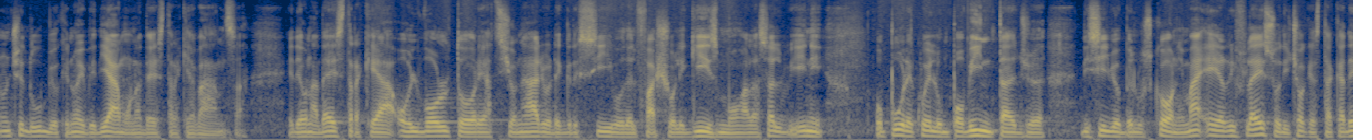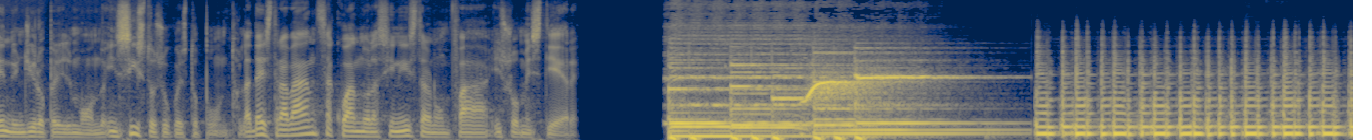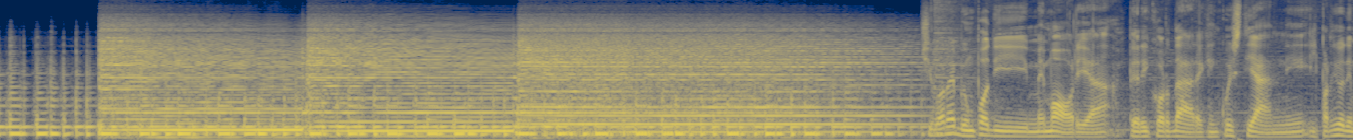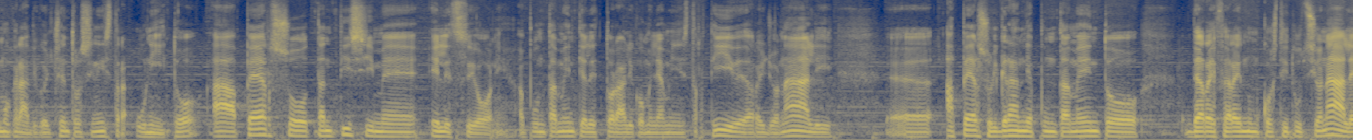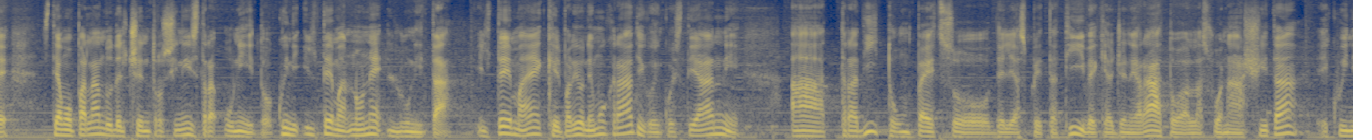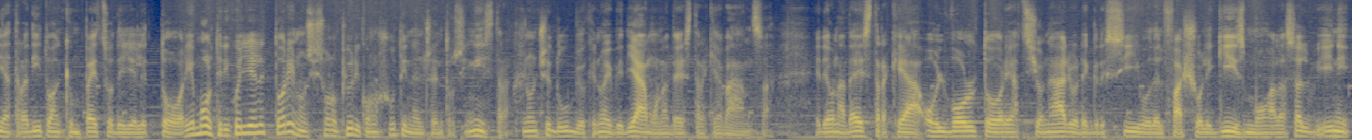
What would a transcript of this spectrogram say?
Non c'è dubbio che noi vediamo una destra che avanza ed è una destra che ha o il volto reazionario ed aggressivo del fascioleghismo alla Salvini oppure quello un po' vintage di Silvio Berlusconi, ma è il riflesso di ciò che sta accadendo in giro per il mondo. Insisto su questo punto. La destra avanza quando la sinistra non fa il suo mestiere. Vorrebbe un po' di memoria per ricordare che in questi anni il Partito Democratico, il centro-sinistra unito, ha perso tantissime elezioni, appuntamenti elettorali come le amministrative, regionali, eh, ha perso il grande appuntamento del referendum costituzionale, stiamo parlando del centro-sinistra unito, quindi il tema non è l'unità, il tema è che il Partito Democratico in questi anni ha tradito un pezzo delle aspettative che ha generato alla sua nascita e quindi ha tradito anche un pezzo degli elettori e molti di quegli elettori non si sono più riconosciuti nel centro-sinistra. Non c'è dubbio che noi vediamo una destra che avanza ed è una destra che ha o il volto reazionario ed aggressivo del fascioleghismo alla Salvini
